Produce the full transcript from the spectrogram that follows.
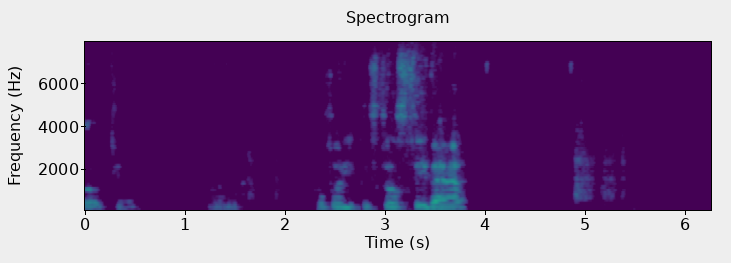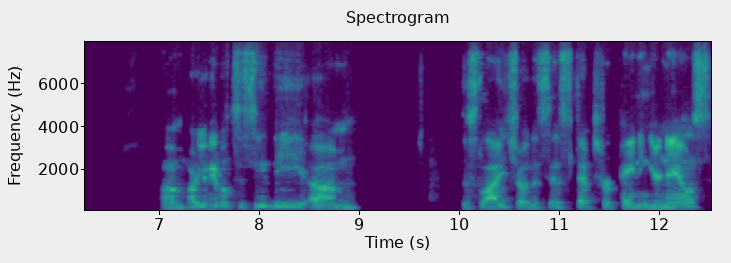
Okay. Um, Hopefully you can still see that. Um, are you able to see the, um, the slideshow that says steps for painting your nails?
